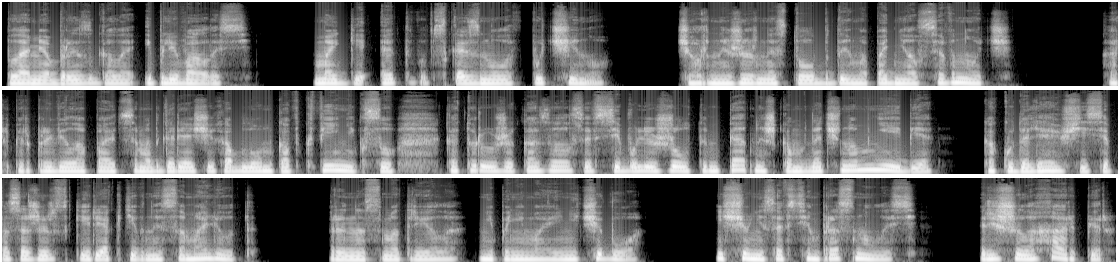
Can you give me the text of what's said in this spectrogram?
Пламя брызгало и плевалось. Мэгги Этвуд скользнула в пучину. Черный жирный столб дыма поднялся в ночь. Харпер провела пальцем от горящих обломков к Фениксу, который уже казался всего лишь желтым пятнышком в ночном небе, как удаляющийся пассажирский реактивный самолет. Рена смотрела, не понимая ничего. Еще не совсем проснулась решила Харпер,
